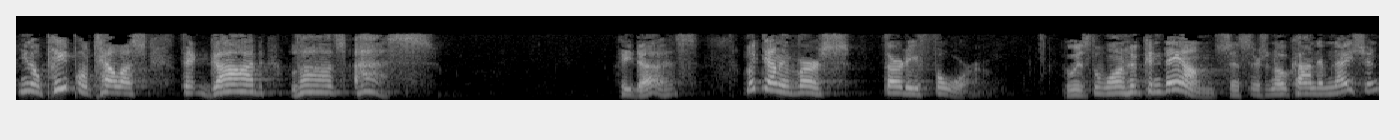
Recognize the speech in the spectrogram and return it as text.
You know, people tell us that God loves us. He does. Look down in verse 34. Who is the one who condemns, since there's no condemnation?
